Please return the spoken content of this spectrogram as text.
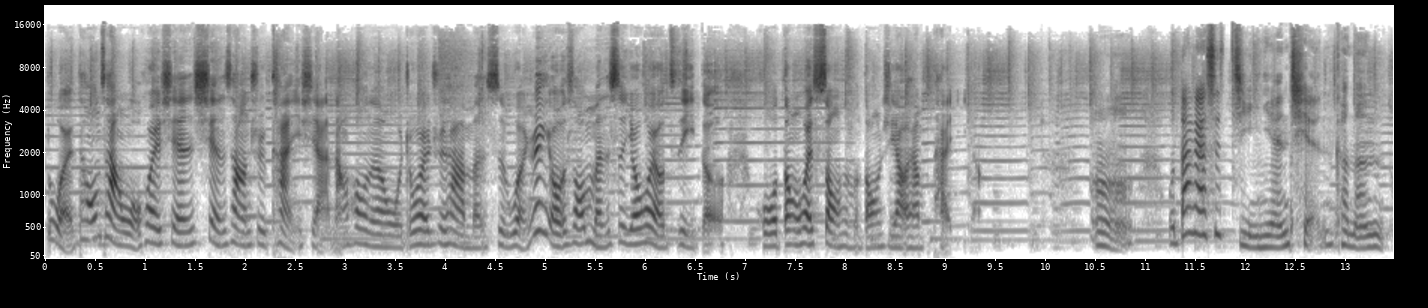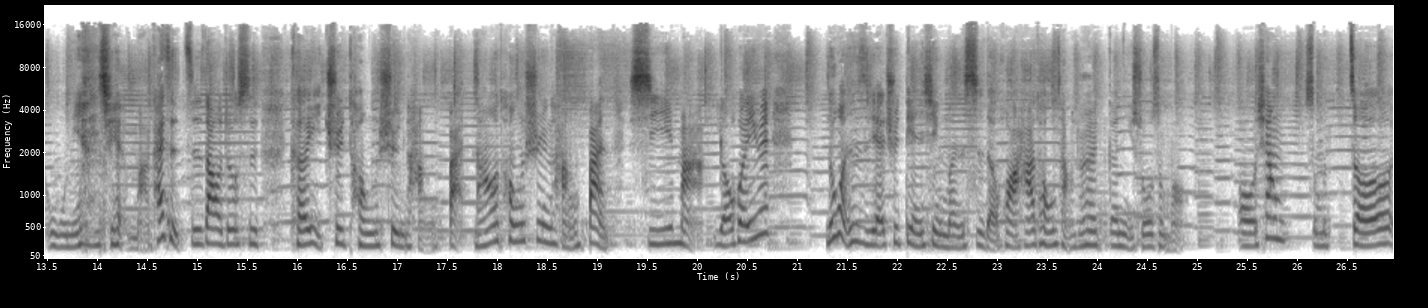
对，通常我会先线上去看一下，然后呢，我就会去他的门市问，因为有的时候门市又会有自己的活动，会送什么东西，好像不太一样。嗯，我大概是几年前，可能五年前嘛，开始知道就是可以去通讯行办，然后通讯行办西马优惠，因为如果你是直接去电信门市的话，他通常就会跟你说什么。哦，像什么折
